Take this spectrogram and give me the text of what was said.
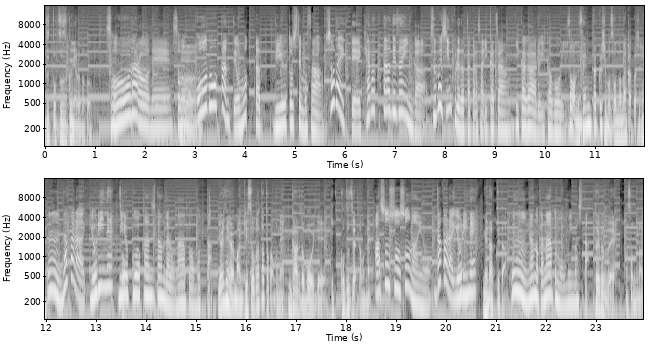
ずっと続くんやろうなと。そうだろうね。その、うん。王道感って思った理由としてもさ初代ってキャラクターデザインがすごいシンプルだったからさイカちゃん。イカガールイカボーイ。そうね。選択肢もそんななかったしね。うん。だからよりね魅力を感じたんだろうなとは思った。言われてみればまあゲソ型とかもねガールとボーイで1個ずつやったもんね。あそうそうそうなんよ。だからよりね目立ってた。うんなのかなとも思いました。ということで、まあそんな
